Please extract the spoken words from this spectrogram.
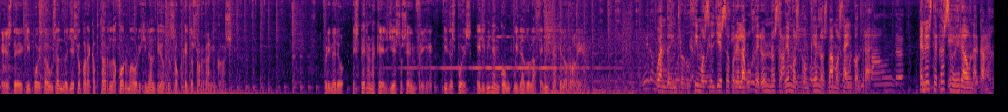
Este equipo está usando yeso para captar la forma original de otros objetos orgánicos. Primero, esperan a que el yeso se enfríe y después eliminan con cuidado la ceniza que lo rodea. Cuando introducimos el yeso por el agujero no sabemos con qué nos vamos a encontrar. En este caso era una cama.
